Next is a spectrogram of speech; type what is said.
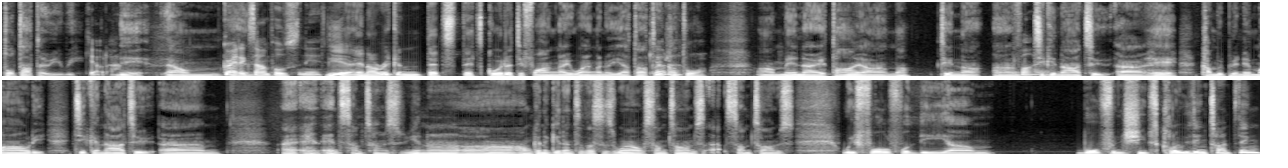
Tō tātou iwi. Kia ora. Yeah. Um, Great and- examples, ne? Yeah, and I reckon that's that's koira te whāngai wanganu i a tātou katoa. Um, mena e tāia ana, tēnā um, Whaia. tikina atu uh, he kamupene Māori, tikina atu um, uh, and, and sometimes, you know, uh, I'm going to get into this as well. Sometimes, uh, sometimes we fall for the um, wolf in sheep's clothing type thing.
